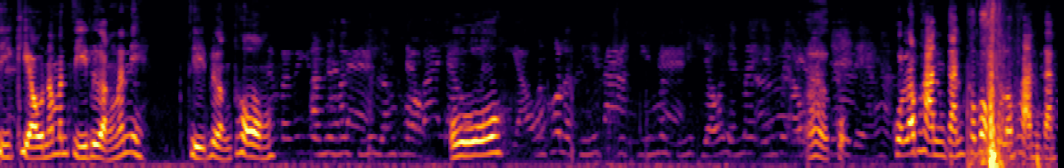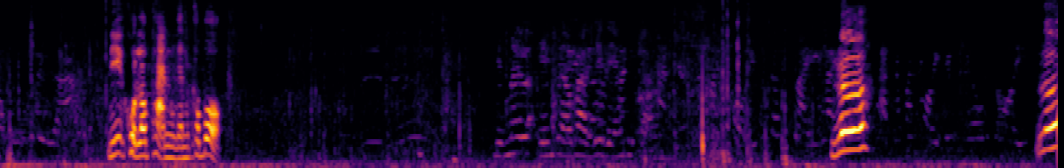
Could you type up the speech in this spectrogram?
สีเขียวนะมันสีเหลืองนั่นนี่ สีเหลืองทองอันนี้มันสีเหลืองทอง โอ้ มันคนละสีจริงๆมันสีเขียวเห็นไหมเอ็มไปเอาเออใยแดงอะคนละพันกันเขาบอกคนละพันกัน นี่คนละพันกันเขาบอก เห็นไหมล่ะเอ็มไปเอาใบใยแดงพี่กัน เลอเลอ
